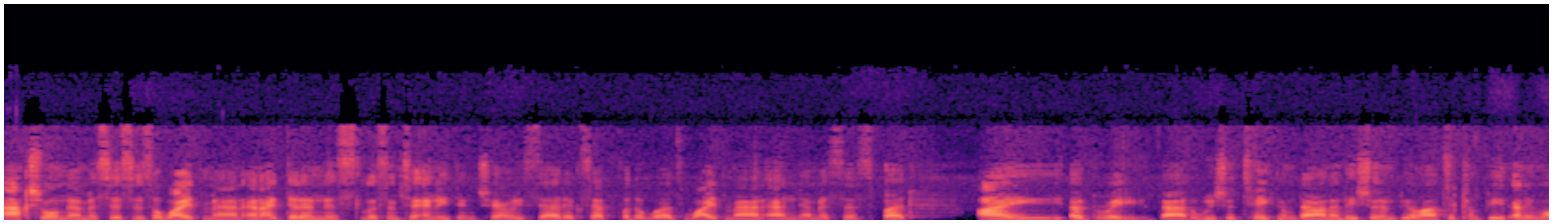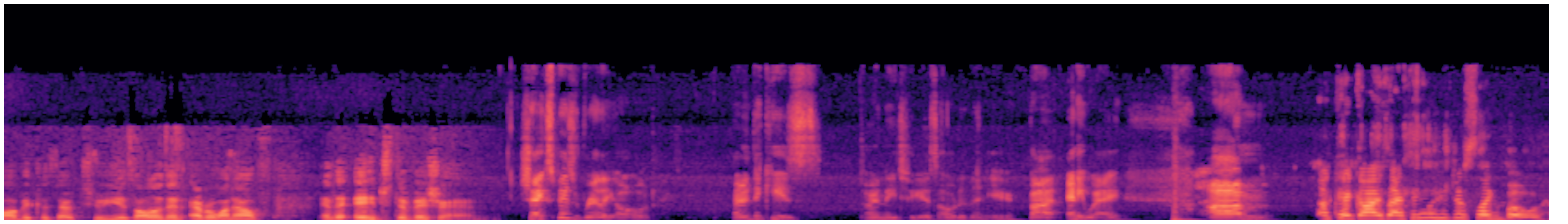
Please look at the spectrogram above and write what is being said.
actual nemesis is a white man, and I didn't lis- listen to anything Cherry said except for the words white man and nemesis. But I agree that we should take them down, and they shouldn't be allowed to compete anymore because they're two years older than everyone else in the age division. Shakespeare's really old. I don't think he's only two years older than you. But anyway, um, Okay, guys, I think we should just like vote.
